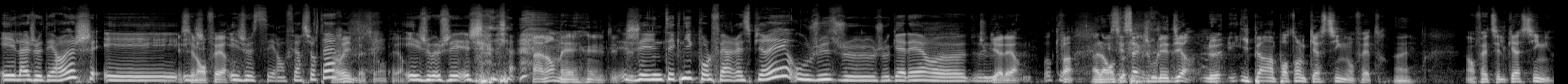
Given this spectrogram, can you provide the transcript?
Et là je déroche et. Et c'est je- l'enfer. Et je sais l'enfer sur terre. Ah oui, bah, c'est l'enfer. Et je- Ah non, mais. j'ai une technique pour le faire respirer ou juste je, je galère. euh, de- Tu galères. Ok. Enfin, Alors, c'est peut- ça que je voulais dire. Le, hyper important le casting en fait. Ouais. En fait, c'est le casting.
